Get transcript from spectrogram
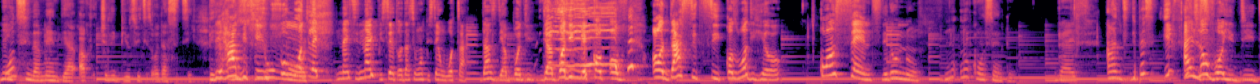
Like, One thing that men they are actually built with is audacity. they have it in so much, like 99% or that's 1% water. That's their body, their body makeup of audacity. Cause what the hell? Consent, they don't know. no, no consent. oh. Guys, And the person, if I love what you did.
